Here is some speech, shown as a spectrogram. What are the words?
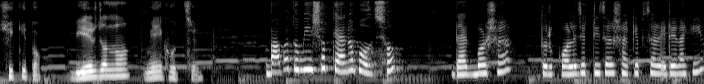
শিক্ষিত বিয়ের জন্য মেয়ে খুঁজছে। বাবা তুমি এসব কেন বলছো? দেখ বর্ষা তোর কলেজের টিচার সাকিব স্যার এটা নাকি?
